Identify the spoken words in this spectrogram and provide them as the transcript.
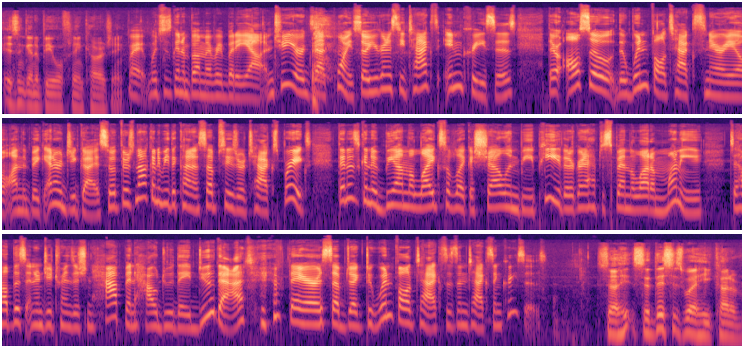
isn't gonna be awfully encouraging. Right, which is going to bum everybody out. And to your exact point, so you're going to see tax increases. There also the windfall tax scenario on the big energy guys. So if there's not going to be the kind of subsidies or tax breaks, then it's going to be on the likes of like a Shell and BP that are going to have to spend a lot of money to help this energy transition happen. How do they do that if they are subject to windfall taxes and tax increases? So, so this is where he kind of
